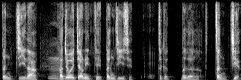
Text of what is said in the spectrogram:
登记啦，嗯，他就会叫你写登记写。这个那个证件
